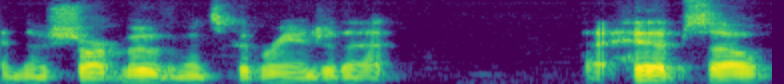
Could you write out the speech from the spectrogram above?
and those sharp movements could re-injure that that hip. So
